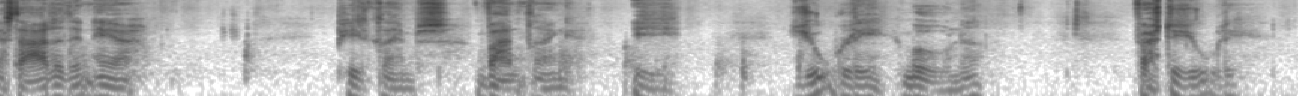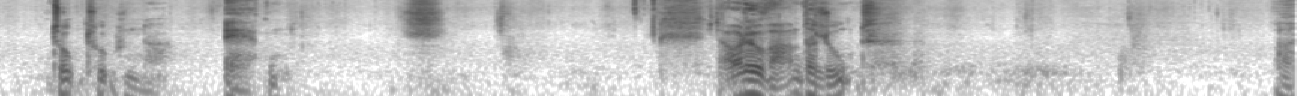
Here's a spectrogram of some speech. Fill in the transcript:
Jeg startede den her pilgrimsvandring i juli måned. 1. juli 2018. Der var det jo varmt og lunt. Og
